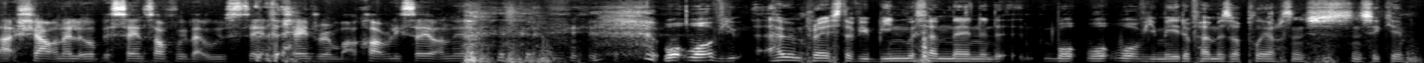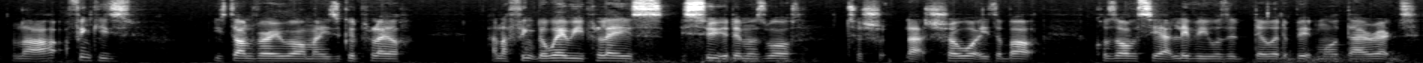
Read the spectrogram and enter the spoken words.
like shouting a little bit, saying something that we would say in the change room, but I can't really say it on here. what what have you? How impressed have you been with him then? And what what what have you made of him as a player since since he came? no, I think he's he's done very well, man. He's a good player, and I think the way we play is, is suited him as well to sh- like show what he's about. Because obviously at Livy was a, they were a bit more direct,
